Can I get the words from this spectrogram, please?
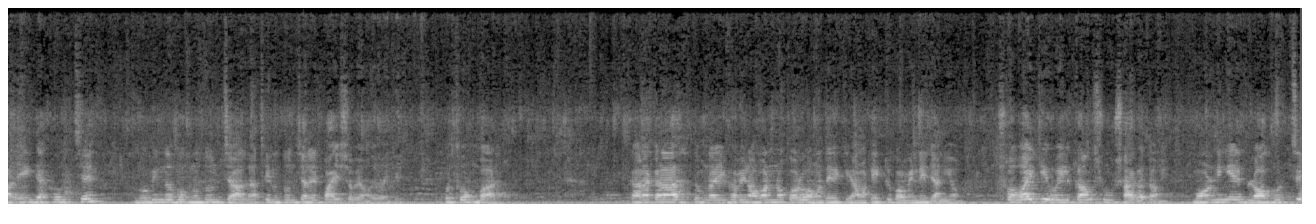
আর এই দেখো হচ্ছে গোবিন্দভোগ নতুন চাল। আজকে নতুন চালের পায়েস হবে আমাদের বাড়িতে, প্রথমবার। কারা কারা তোমরা এইভাবে নবান্ন করো, আমাদেরকে, আমাকে একটু কমেন্টে জানিও। সবাইকে ওয়েলকাম, সুস্বাগতম। মর্নিংয়ের ব্লগ হচ্ছে,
